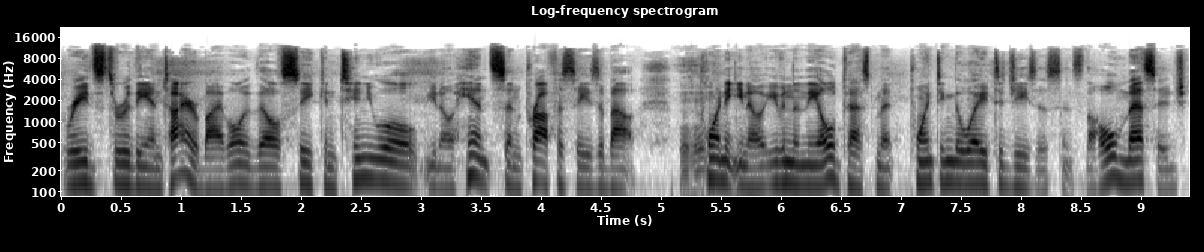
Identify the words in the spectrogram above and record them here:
reads through the entire Bible, they'll see continual, you know, hints and prophecies about mm-hmm. pointing, you know, even in the Old Testament, pointing the way to Jesus. Since the whole message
